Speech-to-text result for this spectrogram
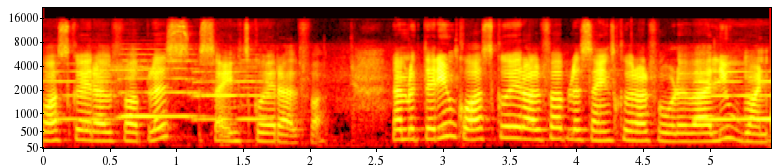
Cos square alpha plus sine square alpha நம்மளுக்கு தெரியும் cos square alpha plus sine square ஆல்ஃபாவோட வேல்யூ ஒன்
